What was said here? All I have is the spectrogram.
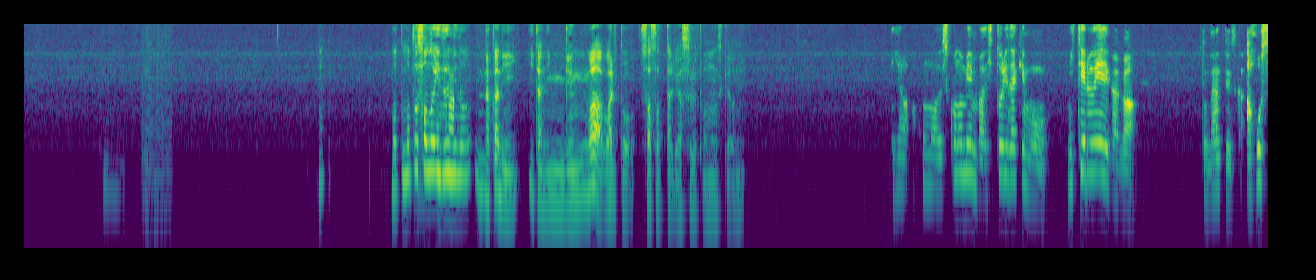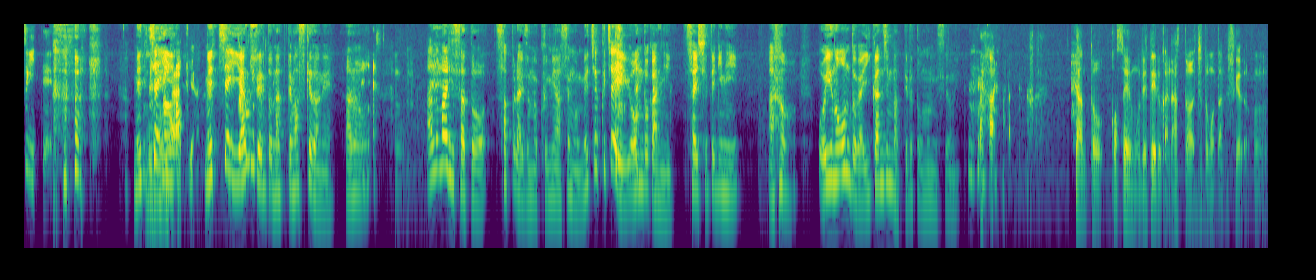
もともとその泉の中にいた人間は割と刺さったりはすると思うんですけどね。いや、ほんま私このメンバーで一人だけもう見てる映画が、となんていうんですか、アホすぎて。めっちゃいいめっちゃいいアクセントなってますけどね。あのアノマリサとサプライズの組み合わせもめちゃくちゃいい温度感に最終的にあのお湯の温度がいい感じになってると思うんですよね ちゃんと個性も出てるかなとはちょっと思ったんですけど。うん。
